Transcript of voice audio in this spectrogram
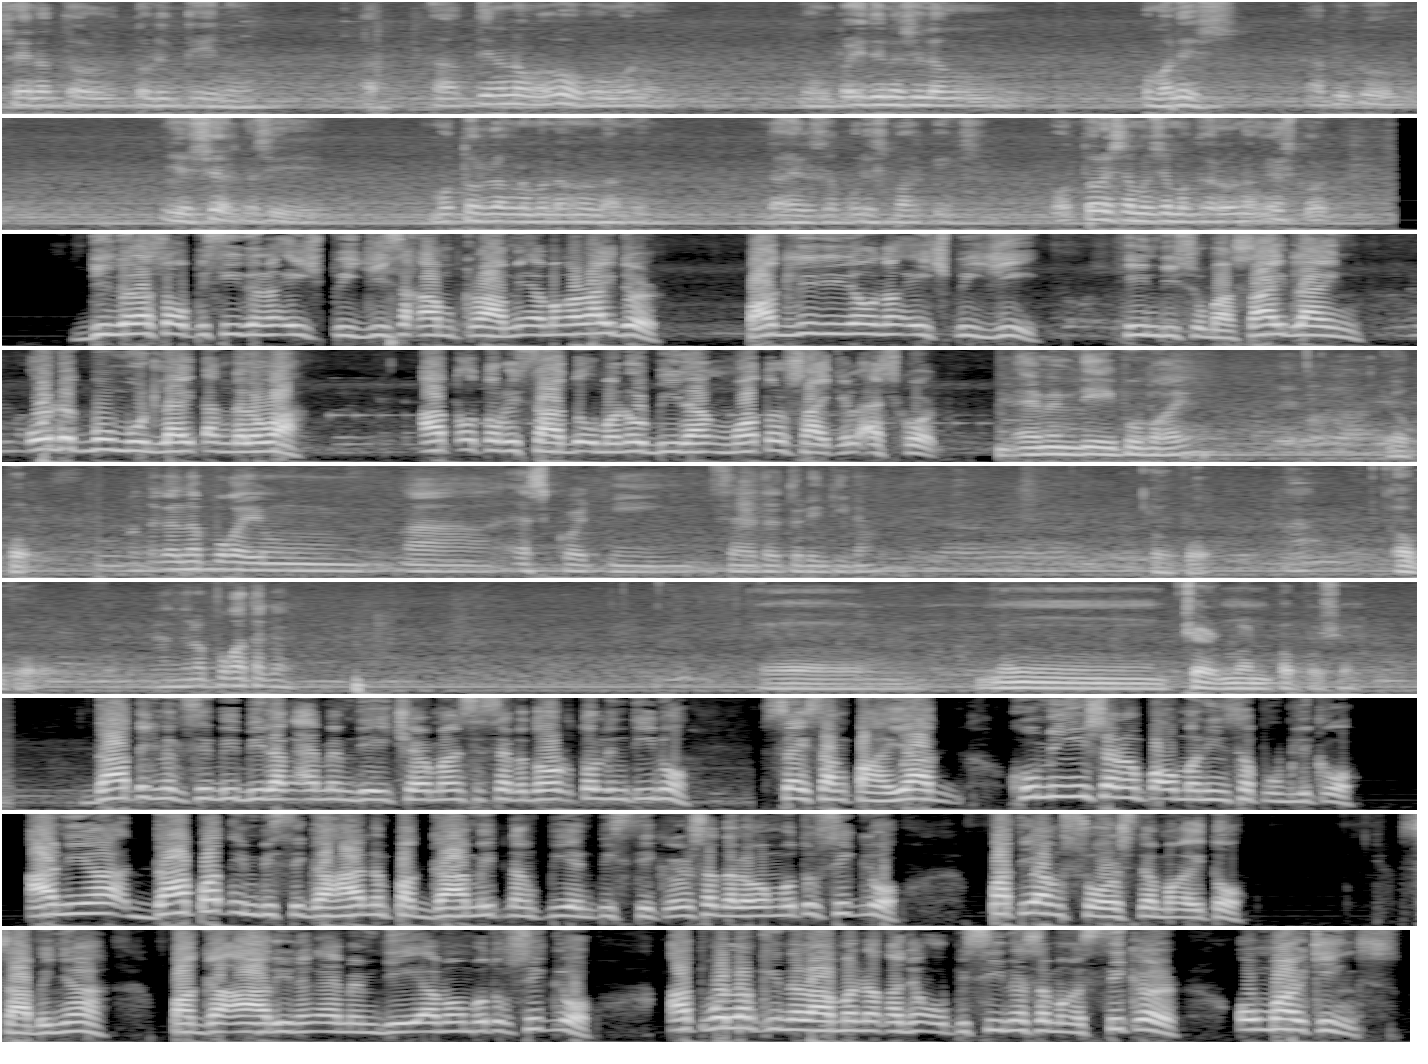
Senator Tolentino at, at tinanong ako kung ano, kung pwede na silang umalis. Sabi ko, yes sir, kasi motor lang naman ang ano namin dahil sa police markings. Authorized naman siya magkaroon ng escort. Dinala sa opisina ng HPG sa Camp Crame ang mga rider. Paglilinaw ng HPG, hindi sumasideline o nagmo-moonlight ang dalawa at otorisado umano bilang motorcycle escort. MMDA po ba kayo? Opo. Matagal na po kayong ah, escort ni Senator Tolentino? Opo. Opo. Ano na po katagal? Um, nung chairman pa po siya. Dating nagsilbi bilang MMDA chairman si Senador Tolentino. Sa isang pahayag, humingi siya ng paumanhin sa publiko. Aniya, dapat imbestigahan ang paggamit ng PNP sticker sa dalawang motorsiklo, pati ang source ng mga ito. Sabi niya, pag-aari ng MMDA ang mga motorsiklo at walang kinalaman ng kanyang opisina sa mga sticker o markings.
